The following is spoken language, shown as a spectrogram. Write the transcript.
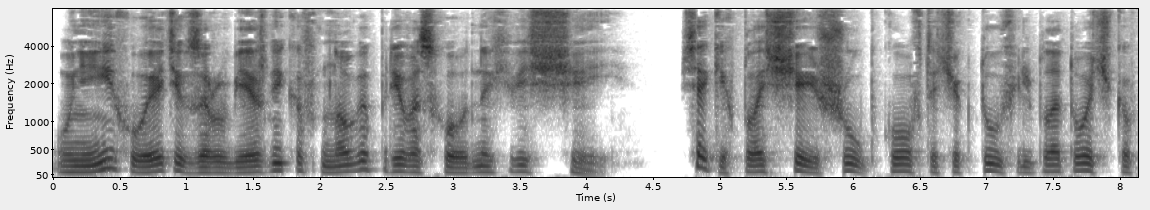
у них, у этих зарубежников, много превосходных вещей. Всяких плащей, шуб, кофточек, туфель, платочков,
